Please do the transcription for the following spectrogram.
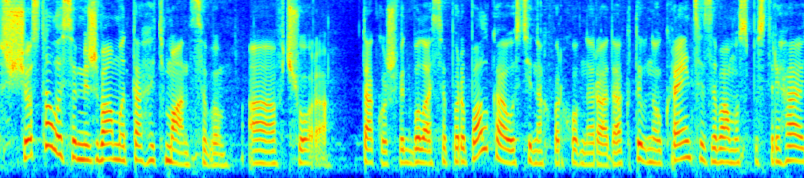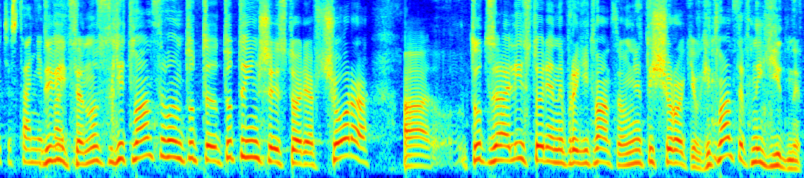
Що сталося між вами та Гетьманцевим а, вчора? Також відбулася перепалка у стінах Верховної Ради. Активно українці за вами спостерігають останні два Дивіться, ну з Гетьманцевим тут, тут інша історія. Вчора а, тут взагалі історія не про Гетьманцева, мені тисячу років. Гетьманцев негідник.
